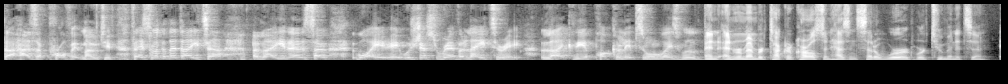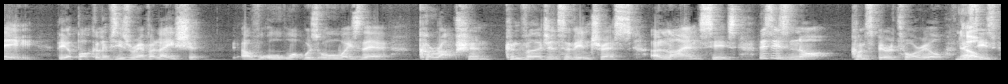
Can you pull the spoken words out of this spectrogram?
that has a profit motive. Let's look at the data. And like, you know, so what it, it was just revelatory, like the apocalypse always will And and remember, Tucker Carlson hasn't said a word. We're two minutes in. The apocalypse is revelation. of all what was always there corruption, convergence of interests, alliances. This is not conspiratorial. No. This is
